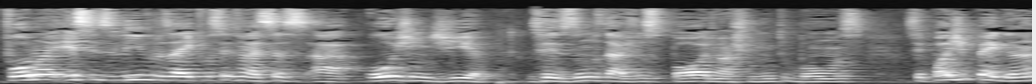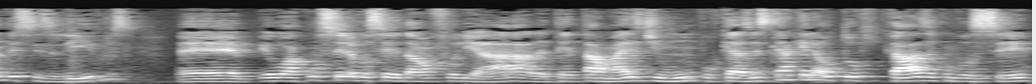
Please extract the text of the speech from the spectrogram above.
foram esses livros aí que vocês vão, essas, ah, hoje em dia, os resumos da Juspod eu acho muito bons. Você pode ir pegando esses livros é, eu aconselho a você dar uma folheada, tentar mais de um, porque às vezes tem aquele autor que casa com você.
